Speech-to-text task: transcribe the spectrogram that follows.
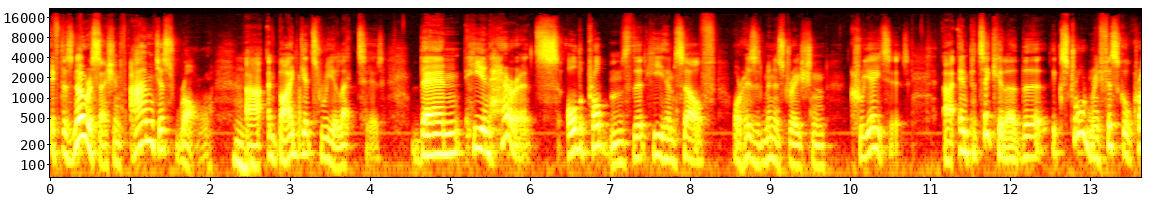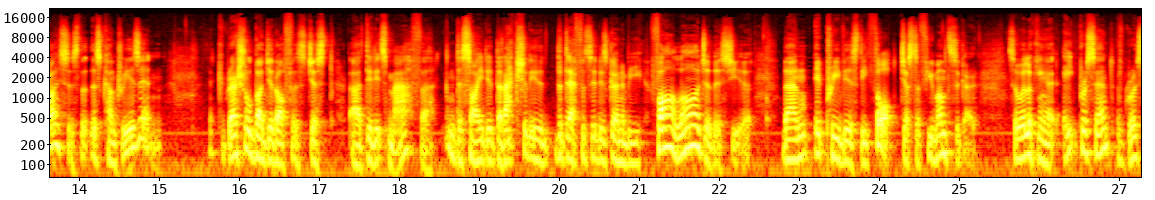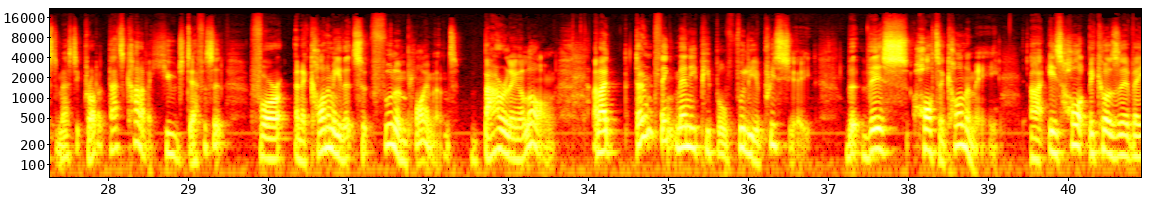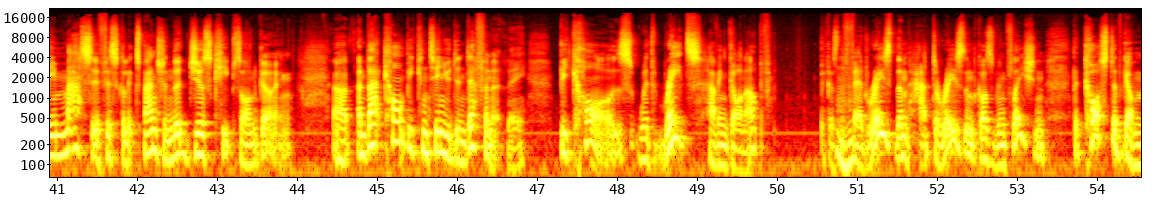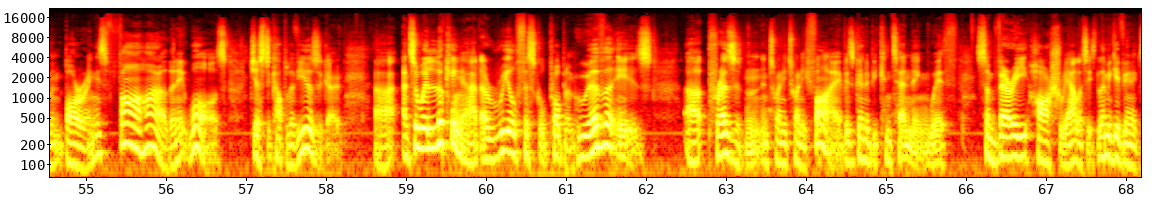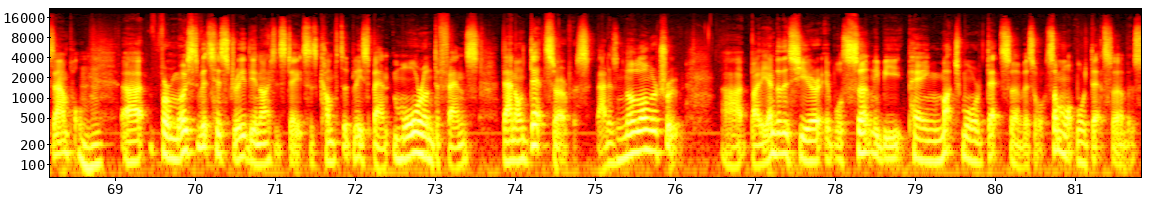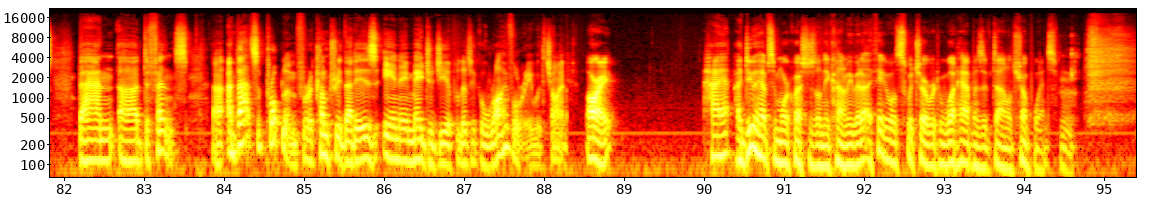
if there's no recession, if I'm just wrong, mm-hmm. uh, and Biden gets reelected, then he inherits all the problems that he himself or his administration created. Uh, in particular, the extraordinary fiscal crisis that this country is in. The Congressional Budget Office just uh, did its math uh, and decided that actually the deficit is going to be far larger this year than it previously thought just a few months ago. So we're looking at 8% of gross domestic product. That's kind of a huge deficit for an economy that's at full employment, barreling along. And I don't think many people fully appreciate that this hot economy uh, is hot because of a massive fiscal expansion that just keeps on going. Uh, and that can't be continued indefinitely because, with rates having gone up, because mm-hmm. the Fed raised them, had to raise them because of inflation, the cost of government borrowing is far higher than it was just a couple of years ago. Uh, and so we're looking at a real fiscal problem. Whoever is uh, president in 2025 is going to be contending with some very harsh realities. Let me give you an example. Mm-hmm. Uh, for most of its history, the United States has comfortably spent more on defense than on debt service. That is no longer true. Uh, by the end of this year, it will certainly be paying much more debt service or somewhat more debt service than uh, defense. Uh, and that's a problem for a country that is in a major geopolitical rivalry with China. All right. I, I do have some more questions on the economy, but I think we'll switch over to what happens if Donald Trump wins. Hmm.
